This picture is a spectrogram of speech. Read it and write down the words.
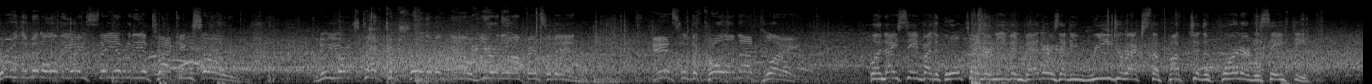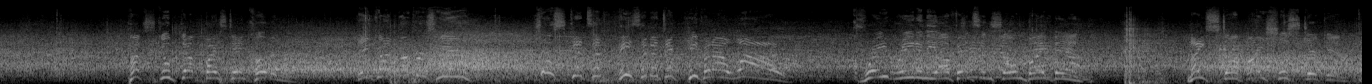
Through the middle of the ice, they enter the attacking zone. New York's got control of it now here in the offensive end. Answered the call on that play. Well, a nice save by the goaltender, and even better is that he redirects the puck to the corner to safety. Puck scooped up by Stankoven. They've got numbers here. Just gets a piece of it to keep it out. Wow. Great read in the offensive zone by Benn. Nice stop by Shesterkin.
